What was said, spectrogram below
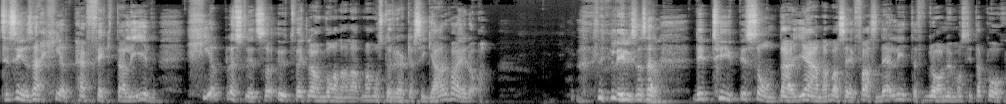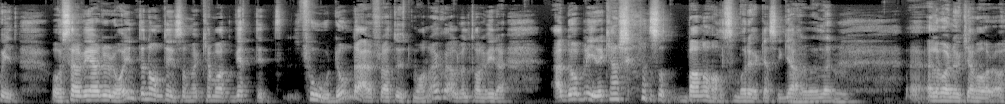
till synes här helt perfekta liv. Helt plötsligt så utvecklar de vanan att man måste röka cigarr varje dag. det, är liksom så här, det är typiskt sånt där hjärnan bara säger fast det är lite för bra nu, måste hitta på skit. Och serverar du då inte någonting som kan vara ett vettigt fordon där för att utmana dig själv eller ta det vidare. Då blir det kanske något så banalt som att röka cigarr mm. eller, mm. eller vad det nu kan vara.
